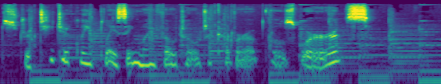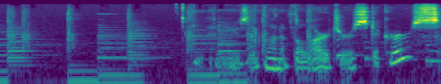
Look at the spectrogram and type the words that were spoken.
strategically placing my photo to cover up those words. And then using one of the larger stickers.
